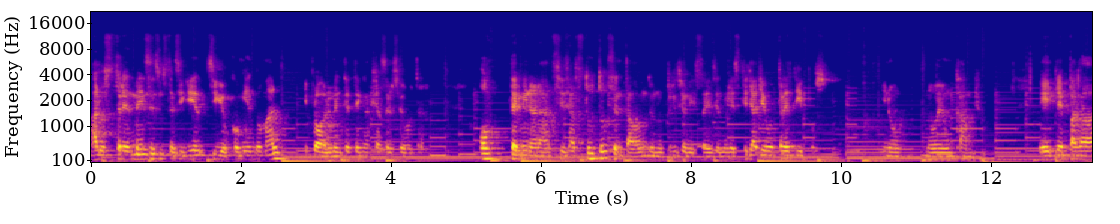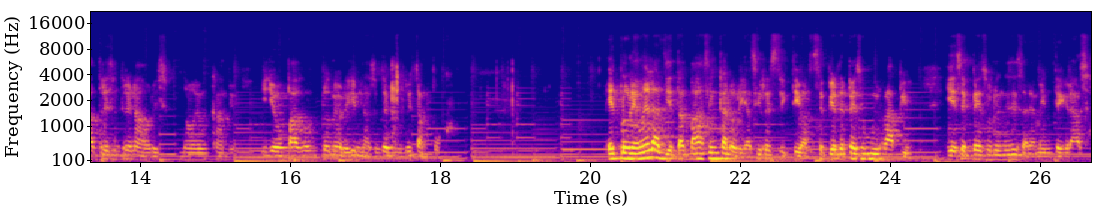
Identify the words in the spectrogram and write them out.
A los tres meses usted sigue, siguió comiendo mal y probablemente tenga que hacerse otra. O terminará, si es astuto, sentado donde un nutricionista diciéndole es que ya llevo tres lipos y no, no veo un cambio. Eh, le pagaba a tres entrenadores, no veo un cambio. Y yo pago los mejores gimnasios del mundo y tampoco. El problema de las dietas bajas en calorías y restrictivas, se pierde peso muy rápido y ese peso no es necesariamente grasa,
